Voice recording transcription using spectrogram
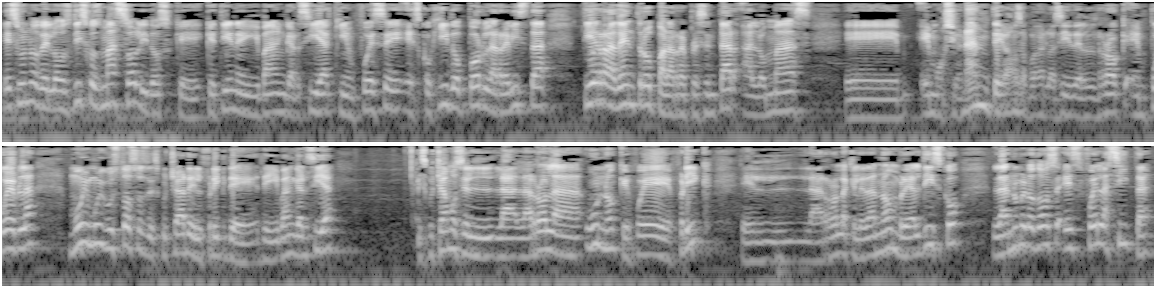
es uno de los discos más sólidos que, que tiene Iván García, quien fuese escogido por la revista Tierra Adentro para representar a lo más eh, emocionante, vamos a ponerlo así, del rock en Puebla. Muy, muy gustosos de escuchar el Freak de, de Iván García. Escuchamos el- la, la rola 1, que fue Freak, el- la rola que le da nombre al disco. La número 2 es, fue la cita,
